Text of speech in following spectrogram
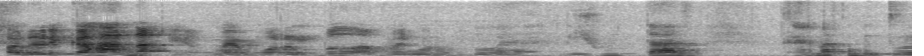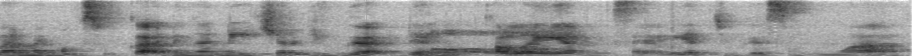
Kalau dari Kak Hana yang memorable apa nih? memorable ya. Di hutan. Karena kebetulan memang suka dengan nature juga. Dan Oh. kalau yang saya lihat juga semua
